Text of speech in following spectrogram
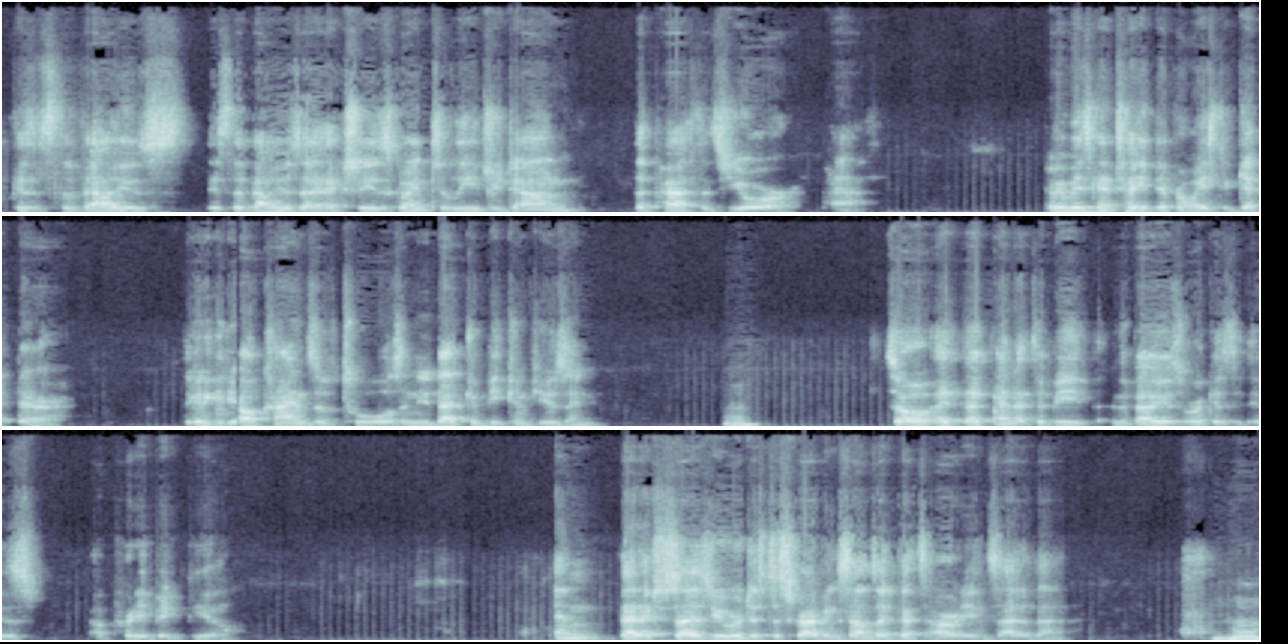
Because it's the values, it's the values that actually is going to lead you down the path that's your path. Everybody's going to tell you different ways to get there. They're going to give you all kinds of tools, and you, that could be confusing. Mhm. So I, I find that to be the values work is is a pretty big deal. And that exercise you were just describing sounds like that's already inside of that. Mm-hmm.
